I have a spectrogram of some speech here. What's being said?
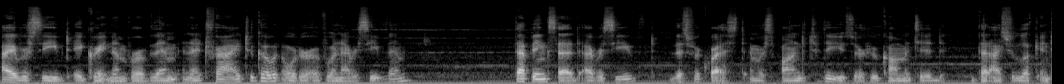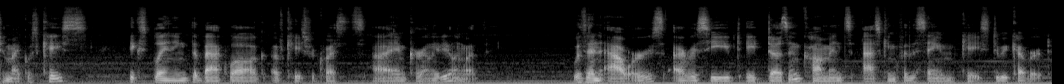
I have received a great number of them, and I try to go in order of when I receive them. That being said, I received this request and responded to the user who commented that I should look into Michael's case explaining the backlog of case requests I am currently dealing with. Within hours, I received a dozen comments asking for the same case to be covered.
